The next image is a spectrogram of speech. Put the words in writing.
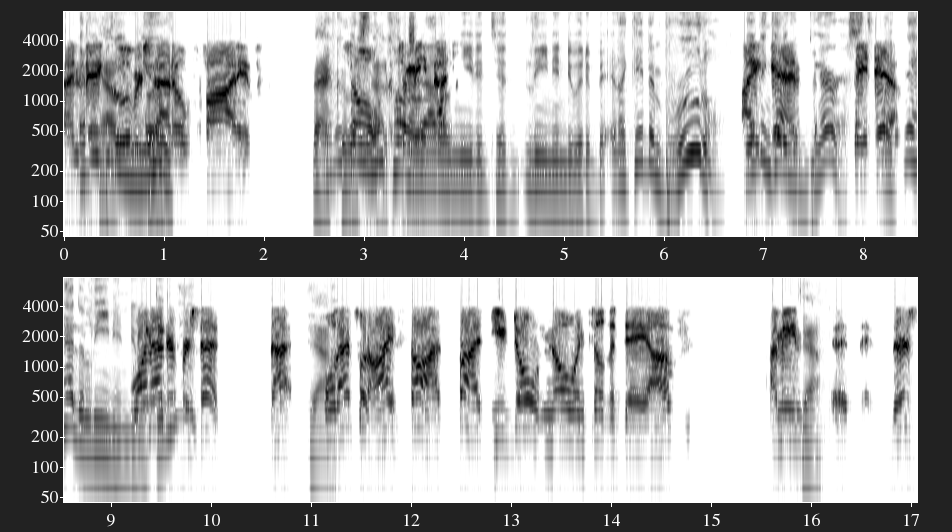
and Vancouver sat out five. Vancouver so, Colorado me, needed to lean into it a bit. Like they've been brutal. They've been getting embarrassed. They did. Like, they had to lean into 100%. it. One hundred percent. That yeah. well, that's what I thought, but you don't know until the day of. I mean, yeah. Eh, there's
